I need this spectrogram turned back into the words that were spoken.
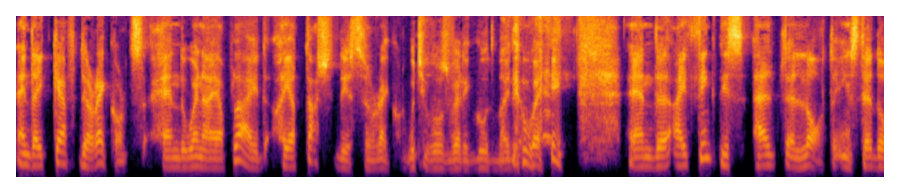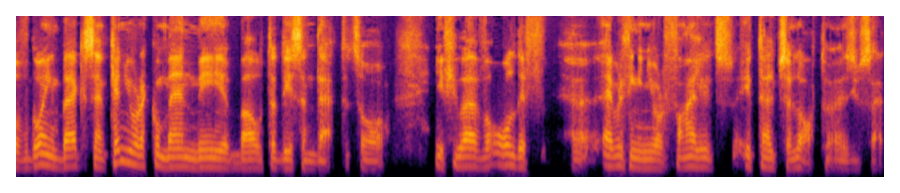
and I kept the records. And when I applied, I attached this record, which was very good, by the way. and uh, I think this helped a lot. Instead of going back saying, "Can you recommend me about this and that?" So, if you have all the uh, everything in your file, it's it helps a lot, as you said.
